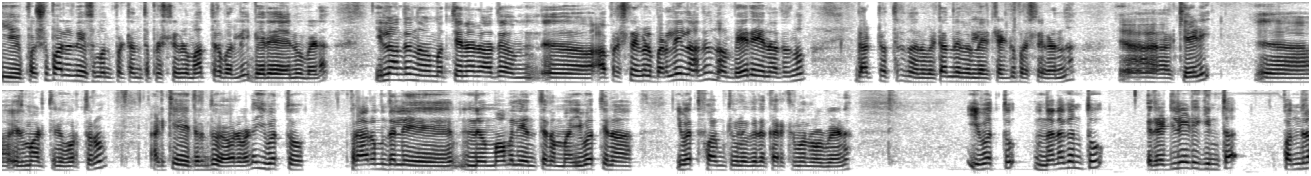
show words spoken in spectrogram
ಈ ಪಶುಪಾಲನೆಗೆ ಸಂಬಂಧಪಟ್ಟಂಥ ಪ್ರಶ್ನೆಗಳು ಮಾತ್ರ ಬರಲಿ ಬೇರೆ ಏನೂ ಬೇಡ. ಇಲ್ಲಾಂದರೆ ನಾವು ಮತ್ತೇನಾದ್ರು ಅದು ಆ, ಪ್ರಶ್ನೆಗಳು ಬರಲಿಲ್ಲ ಅಂದರೆ ನಾವು ಬೇರೆ ಏನಾದ್ರೂ ಡಾಕ್ಟ್ರ್ ಹತ್ರ ನಾನು ವೆಟರ್ನರಿ ರಿಲೇಟೆಡ್ ಪ್ರಶ್ನೆಗಳನ್ನು ಕೇಳಿ ಇದು ಮಾಡ್ತೀನಿ ಹೊರತು ಅಡಿಕೆ ಇದರದ್ದು ವ್ಯವಹಾರ ಬೇಡ. ಇವತ್ತು ಪ್ರಾರಂಭದಲ್ಲಿ ಮಾಮೂಲಿ ಅಂತ ನಮ್ಮ ಇವತ್ತಿನ ಇವತ್ತು ಫಾರ್ಮ್ ಹೋಗಿರೋ ಕಾರ್ಯಕ್ರಮ ನೋಡಬೇಡ ಇವತ್ತು ನನಗಂತೂ ರೆಡ್ ಲೇಡಿಗಿಂತ ಪಂದ್ರ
